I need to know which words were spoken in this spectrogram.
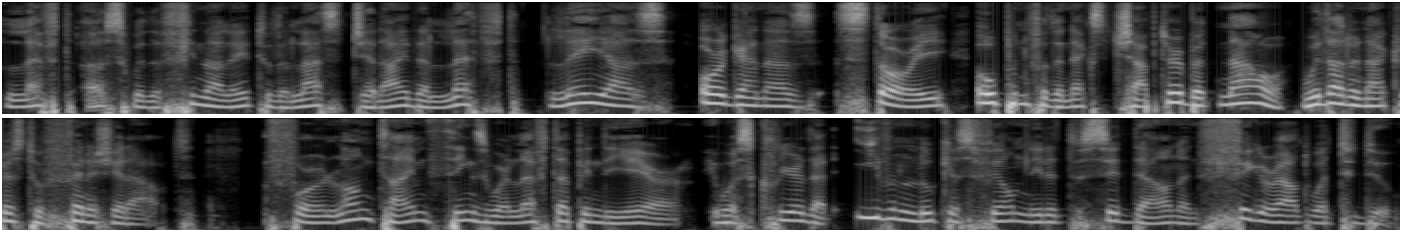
left us with a finale to The Last Jedi that left Leia's Organa's story open for the next chapter, but now without an actress to finish it out. For a long time, things were left up in the air. It was clear that even Lucasfilm needed to sit down and figure out what to do.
